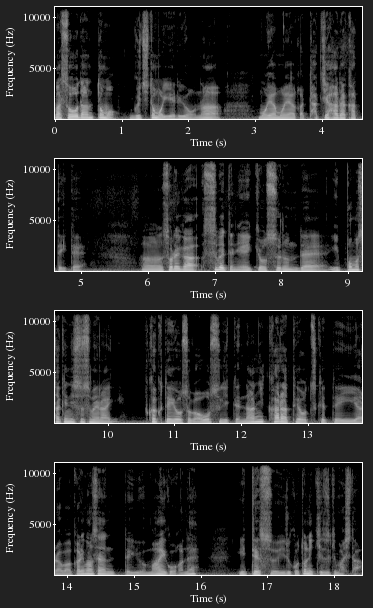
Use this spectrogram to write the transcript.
まあ、相談とも愚痴とも言えるようなモヤモヤが立ちはだかっていて、うんそれが全てに影響するんで一歩も先に進めない不確定要素が多すぎて何から手をつけていいやら分かりませんっていう迷子がね一定数いることに気づきました。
